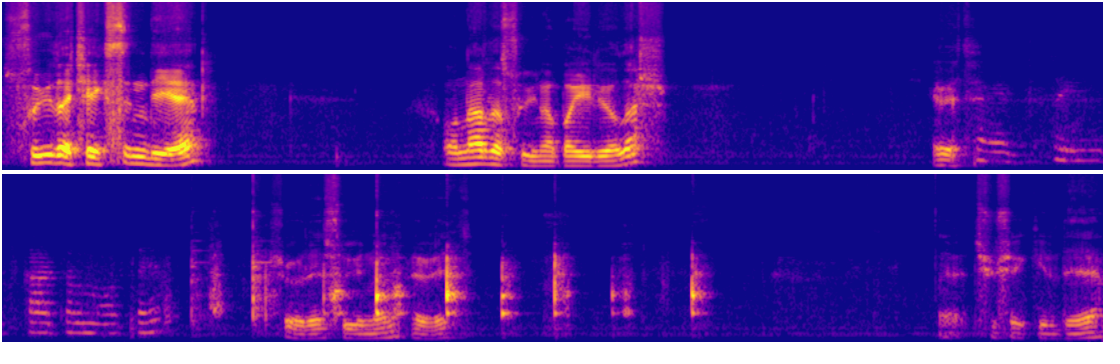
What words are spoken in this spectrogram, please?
suyu da çeksin diye. Onlar da suyuna bayılıyorlar. Evet. Evet, suyunu çıkartalım ortaya. Şöyle suyunu evet. Evet şu şekilde.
